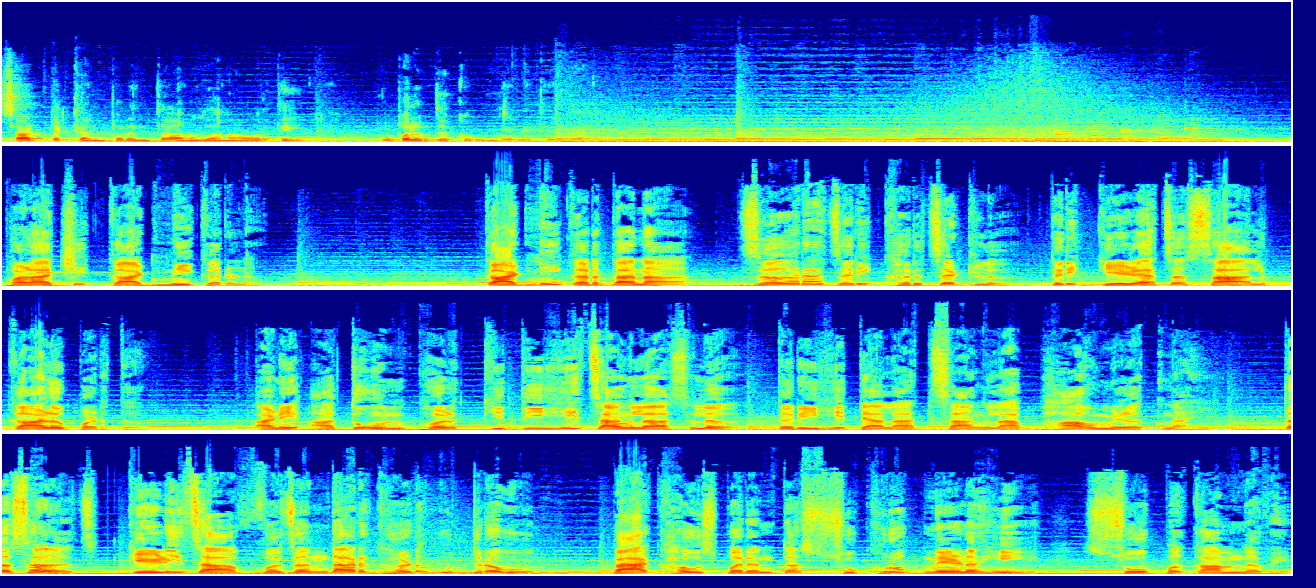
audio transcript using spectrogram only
साठ टक्क्यांपर्यंत अनुदानावरती उपलब्ध करून देण्यात येत आहे. फळाची काढणी करणं. काढणी करताना जरा जरी खरचटलं तरी केळ्याचं साल काळं पडतं. आणि आतून फळ कितीही चांगलं असलं तरीही त्याला चांगला भाव मिळत नाही. तसंच केळीचा वजनदार घड उतरवून पॅक हाऊस पर्यंत सुखरूप नेणंही सोपं काम नव्हे.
